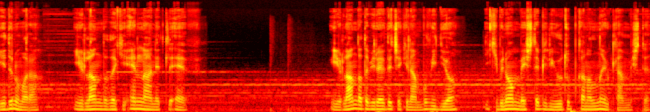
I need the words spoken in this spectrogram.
7 numara İrlanda'daki en lanetli ev. İrlanda'da bir evde çekilen bu video 2015'te bir YouTube kanalına yüklenmişti.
